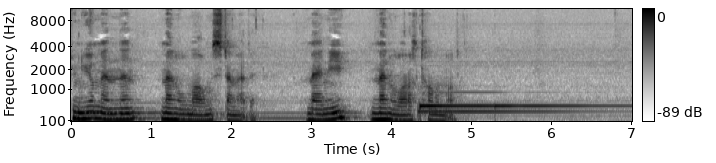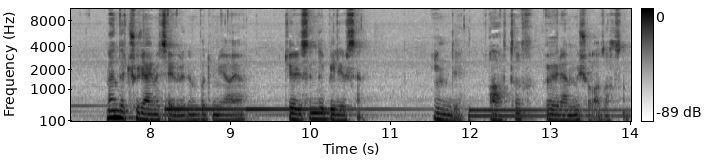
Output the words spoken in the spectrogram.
Dünya məndən mən olmağımı istəmədi. Məni mən olaraq tanımadı. Mən də kürəyimi çevirdim bu dünyaya. Gerisini də bilirsən. İndi artıq öyrənmiş olacaqsan.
